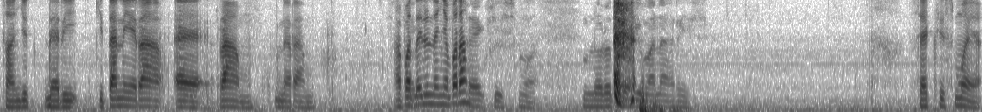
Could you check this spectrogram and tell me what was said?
selanjut dari kita nih Ram eh Ram, bener Ram. Apa Sek- tadi nanya apa Ram? Seksisme. Menurut lu gimana, Riz? Seksisme ya.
